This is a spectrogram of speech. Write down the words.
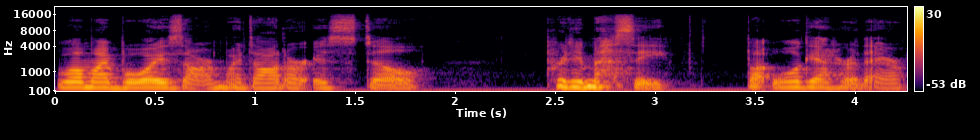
Well, my boys are. My daughter is still pretty messy, but we'll get her there.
